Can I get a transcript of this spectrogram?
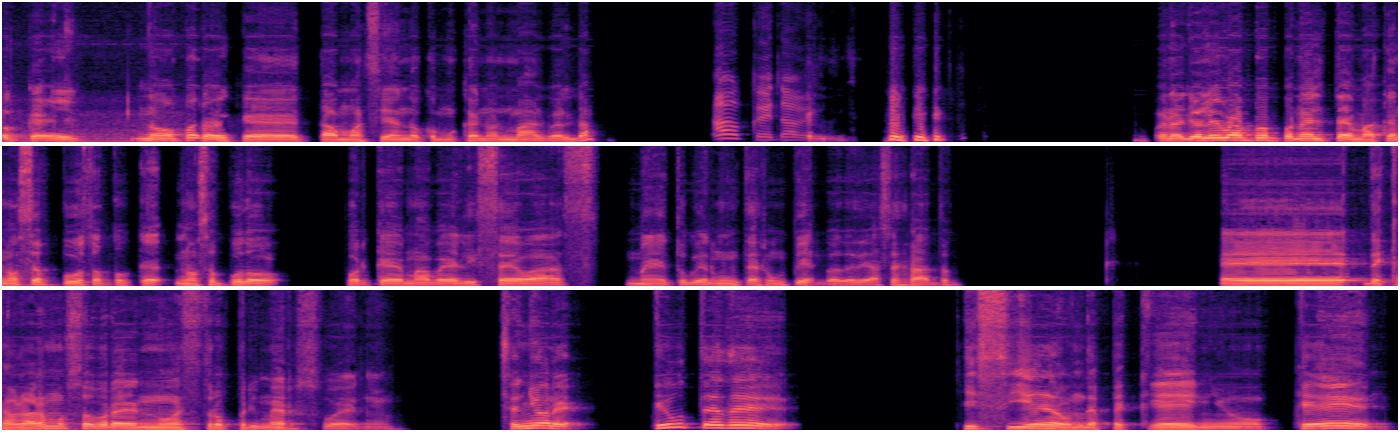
Ok, no, pero es que estamos haciendo como que normal, ¿verdad? Ah, ok, está bien. Bueno, yo le iba a proponer el tema que no se puso porque no se pudo porque Mabel y Sebas me estuvieron interrumpiendo desde hace rato. Eh, de que habláramos sobre nuestro primer sueño. Señores, ¿qué ustedes hicieron de pequeño? ¿Qué,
